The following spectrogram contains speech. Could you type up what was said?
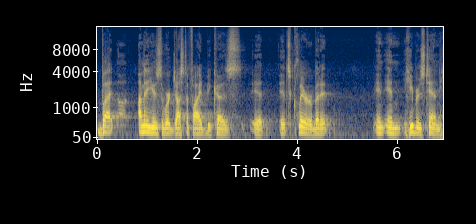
But I'm going to use the word justified because it, it's clearer, but it, in, in Hebrews 10,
